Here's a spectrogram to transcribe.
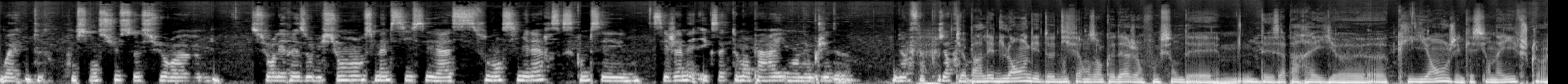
ouais, de consensus sur sur les résolutions, même si c'est souvent similaire, comme c'est c'est jamais exactement pareil, on est obligé de faire plusieurs tu fois. as parlé de langue et de différents encodages en fonction des, des appareils euh, clients. J'ai une question naïve, je crois,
